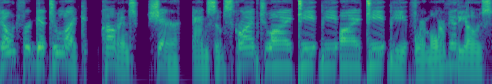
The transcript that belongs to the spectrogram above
Don't forget to like, comment, share, and subscribe to ITBITB for more videos.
